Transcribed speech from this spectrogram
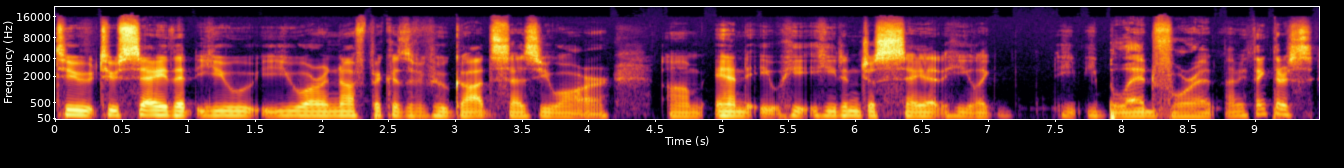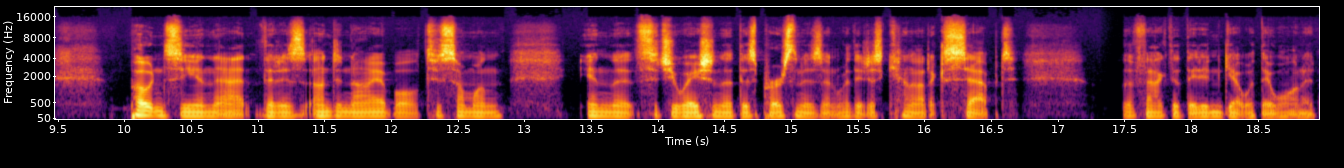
to to say that you you are enough because of who God says you are, um, and he he didn't just say it; he like he, he bled for it. And I think there's potency in that that is undeniable to someone in the situation that this person is in, where they just cannot accept the fact that they didn't get what they wanted.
